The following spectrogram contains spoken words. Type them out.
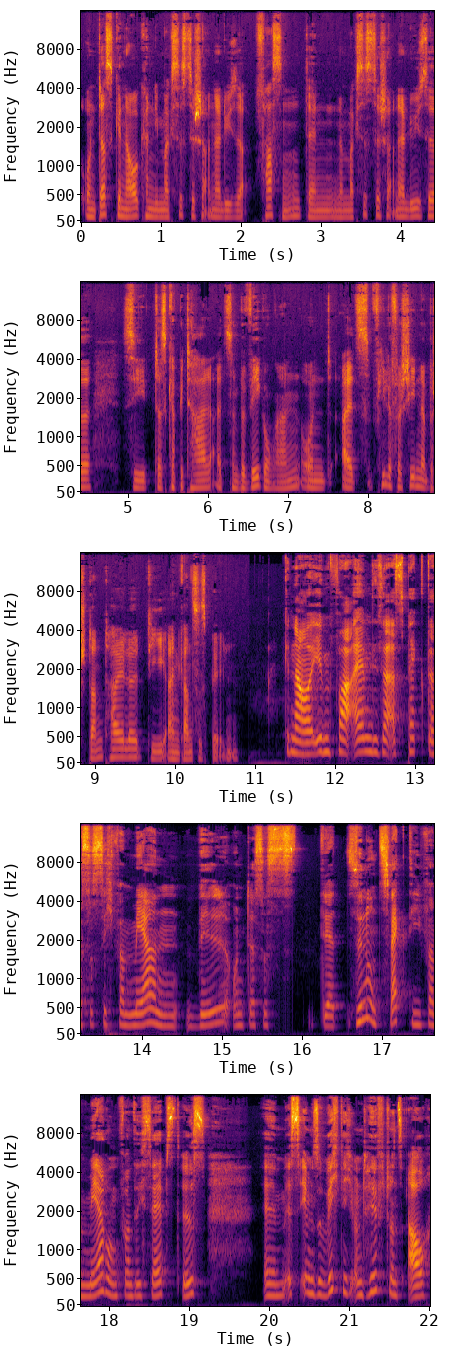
Und das genau kann die marxistische Analyse fassen, denn eine marxistische Analyse sieht das Kapital als eine Bewegung an und als viele verschiedene Bestandteile, die ein Ganzes bilden. Genau, eben vor allem dieser Aspekt, dass es sich vermehren will und dass es der Sinn und Zweck die Vermehrung von sich selbst ist, ähm, ist eben so wichtig und hilft uns auch,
